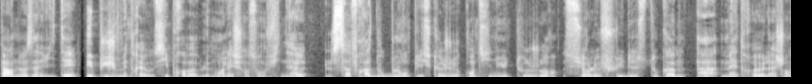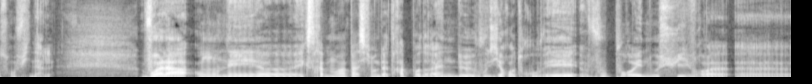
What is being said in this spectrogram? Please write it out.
par nos invités. Et puis je mettrai aussi probablement les chansons finales. Ça fera doublon puisque je continue toujours sur le flux de Stucom à mettre la chanson finale. Voilà, on est euh, extrêmement impatient d'être à Podren, de vous y retrouver. Vous pourrez nous suivre euh,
